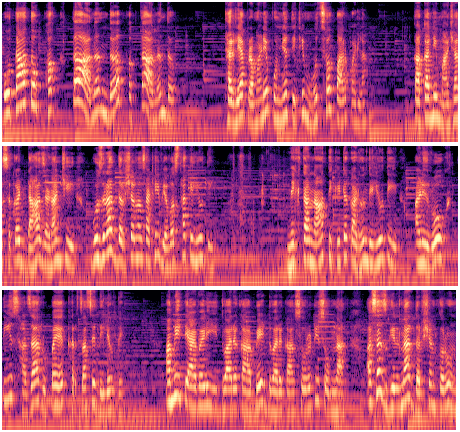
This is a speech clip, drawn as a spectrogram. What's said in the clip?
होता तो फक्त आनंद फक्त आनंद. ठरल्याप्रमाणे पुण्यतिथी महोत्सव पार पडला. काकांनी माझ्या सकट दहा जणांची गुजरात दर्शनासाठी व्यवस्था केली होती. निघताना तिकीट काढून दिली होती आणि रोख तीस हजार रुपये खर्चाचे दिले होते. आम्ही त्यावेळी द्वारका बेट द्वारका सोरटी सोमनाथ असंच गिरनार दर्शन करून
